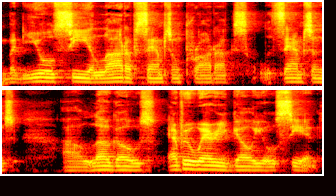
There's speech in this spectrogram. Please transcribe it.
but you'll see a lot of Samsung products, with Samsung's uh, logos. Everywhere you go, you'll see it.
